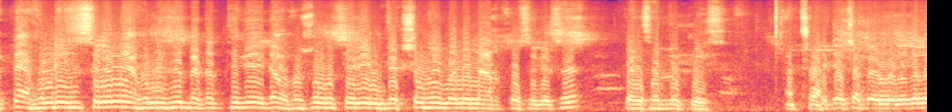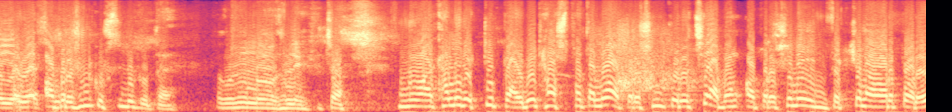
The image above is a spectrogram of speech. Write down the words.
একটা অ্যাপেন্ডিক্স ছিলেন অ্যাপেন্ডিক্সের ব্যাটার থেকে এটা অপারেশন করছে ইনফেকশন হয়ে মানে নার্ভ পৌঁছে গেছে ক্যান্সার রূপ নিয়েছে আচ্ছা। এটা চাপে মেডিকেলে অপারেশন করছিল কোথায়? নোয়াখালী। আচ্ছা। নোয়াখালীর একটি প্রাইভেট হাসপাতালে অপারেশন করেছে এবং অপারেশনে ইনফেকশন হওয়ার পরে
